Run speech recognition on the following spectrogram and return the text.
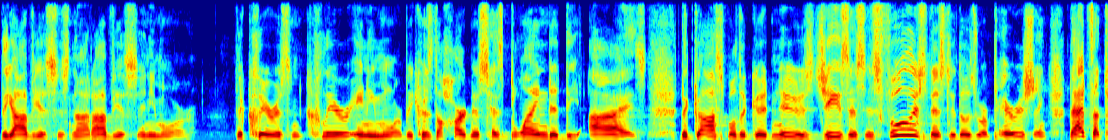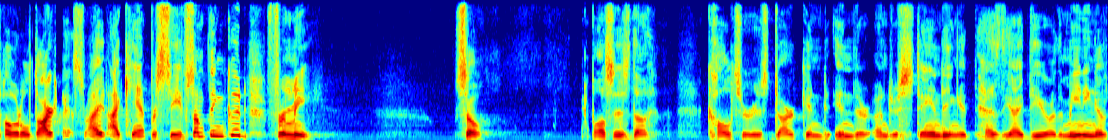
The obvious is not obvious anymore. The clear isn't clear anymore because the hardness has blinded the eyes. The gospel, the good news, Jesus is foolishness to those who are perishing. That's a total darkness, right? I can't perceive something good for me. So, Paul says the culture is darkened in their understanding. It has the idea or the meaning of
